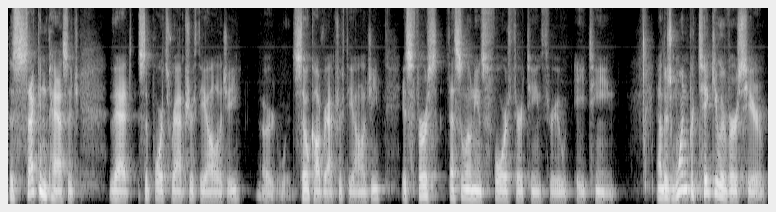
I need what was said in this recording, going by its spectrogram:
The second passage that supports rapture theology, or so called rapture theology, is 1 Thessalonians 4 13 through 18. Now, there's one particular verse here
